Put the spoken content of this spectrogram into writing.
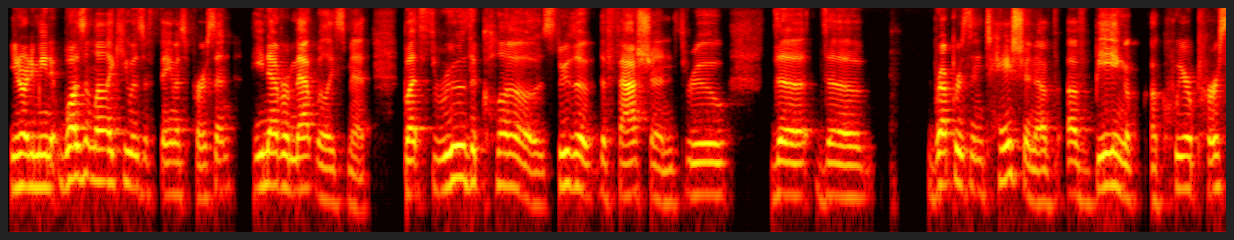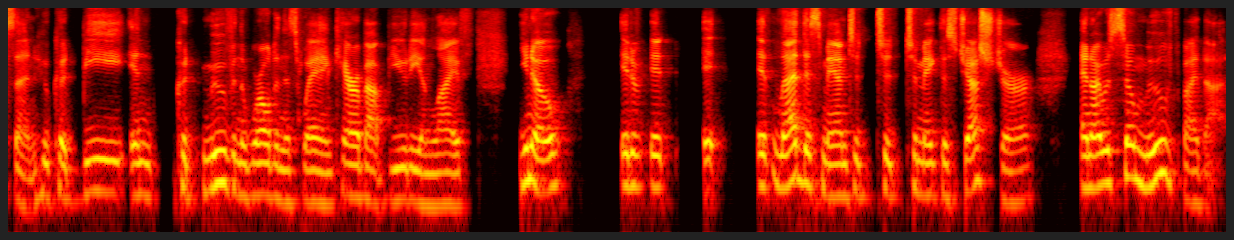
You know what I mean? It wasn't like he was a famous person. He never met Willi Smith, but through the clothes, through the, the fashion, through the, the representation of of being a, a, queer person who could be in could move in the world in this way and care about beauty and life you know it it it it led this man to to to make this gesture. And i was so moved by that.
